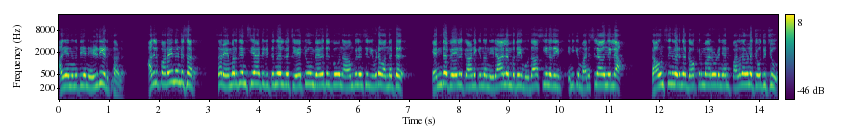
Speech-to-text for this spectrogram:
അത് ഞാൻ നിന്നിട്ട് ഞാൻ എഴുതിയെടുത്താണ്. അതിൽ പറയുന്നുണ്ട് സാർ സാർ എമർജൻസി ആയിട്ട് കിട്ടുന്നതിൽ വെച്ച് ഏറ്റവും വേഗത്തിൽ പോകുന്ന ആംബുലൻസിൽ ഇവിടെ വന്നിട്ട് എന്റെ പേരിൽ കാണിക്കുന്ന നിരാലംബതയും ഉദാസീനതയും എനിക്ക് മനസ്സിലാകുന്നില്ല. റൗണ്ട്സിന് വരുന്ന ഡോക്ടർമാരോട് ഞാൻ പലതവണ ചോദിച്ചു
